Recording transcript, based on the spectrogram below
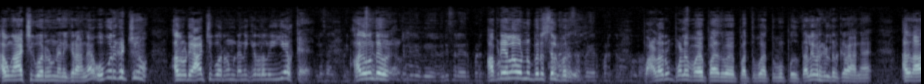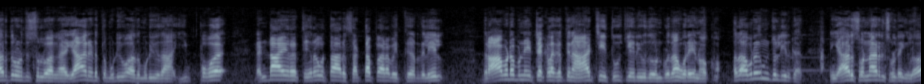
அவங்க ஆட்சிக்கு வரணும்னு நினைக்கிறாங்க. ஒவ்வொரு கட்சியும் அதனுடைய ஆட்சிக்கு வரணும்னு நினைக்கிறதுல இயற்கை. அது வந்து அப்படியெல்லாம் ஒன்றும் பெருசல் பெரு பலரும் பல ப- ப- பத்து பத்து முப்பது தலைவர்கள் இருக்கிறாங்க. அதில் ஒருத்தர் ஒருத்தர் சொல்லுவாங்க யார் எடுத்த முடிவோ அது முடிவு தான் இப்போ ரெண்டாயிரத்தி இருபத்தாறு சட்டப்பேரவை தேர்தலில் திராவிட முன்னேற்ற கழகத்தின் ஆட்சியை தூக்கி எறிவது ஒன்று தான் ஒரே நோக்கம். அது அவரும் சொல்லியிருக்கார். நீங்கள் யார் சொன்னாருன்னு சொல்கிறீங்களோ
